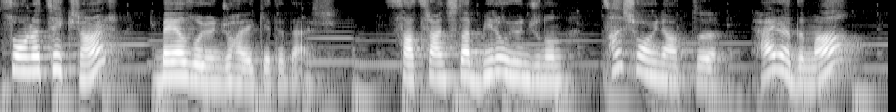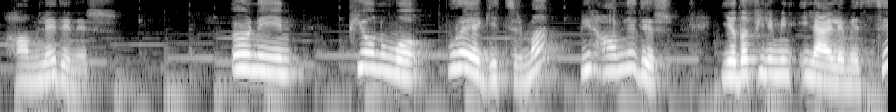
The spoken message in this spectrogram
Sonra tekrar beyaz oyuncu hareket eder. Satrançta bir oyuncunun taş oynattığı her adıma hamle denir. Örneğin piyonumu buraya getirmem bir hamledir. Ya da filmin ilerlemesi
